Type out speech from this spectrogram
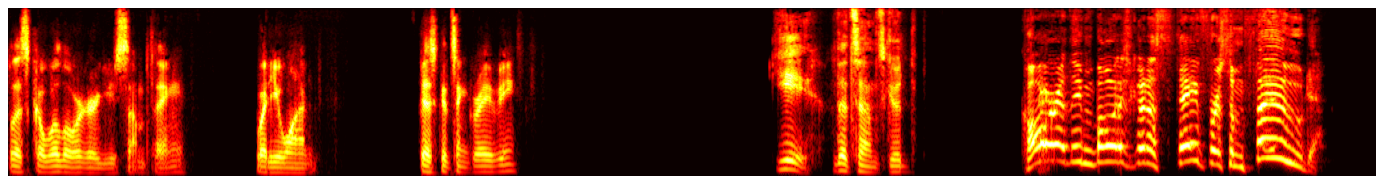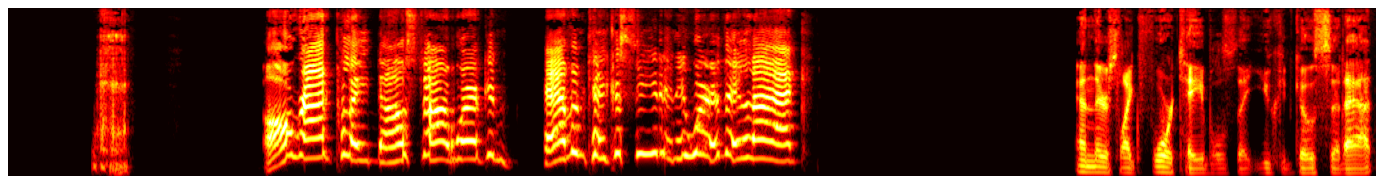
Blisco will order you something. What do you want? Biscuits and gravy. Yeah, that sounds good. Cora, them boys gonna stay for some food. All right, Clayton, I'll start working. Have them take a seat anywhere they like. And there's like four tables that you could go sit at.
